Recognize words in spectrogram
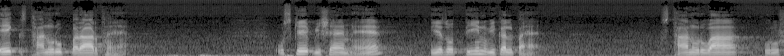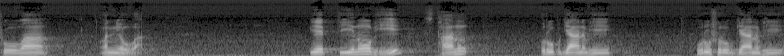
एक स्थानुरूप पदार्थ है। उसके विषय में ये जो तीन विकल्प हैं स्थानुर्वा पुरुषो वा, अन्यो वा, ये तीनों भी स्थानु रूप ज्ञान भी पुरुष रूप ज्ञान भी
